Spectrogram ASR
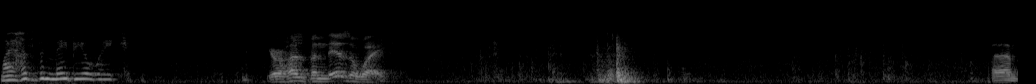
My husband may be awake. Your husband is awake. Um,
